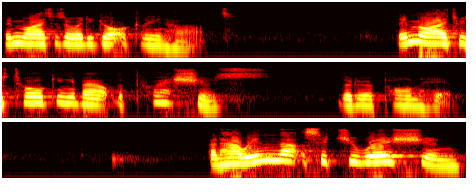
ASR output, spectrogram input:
The hymn writer's already got a clean heart. The hymn writer is talking about the pressures that are upon him. And how in that situation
